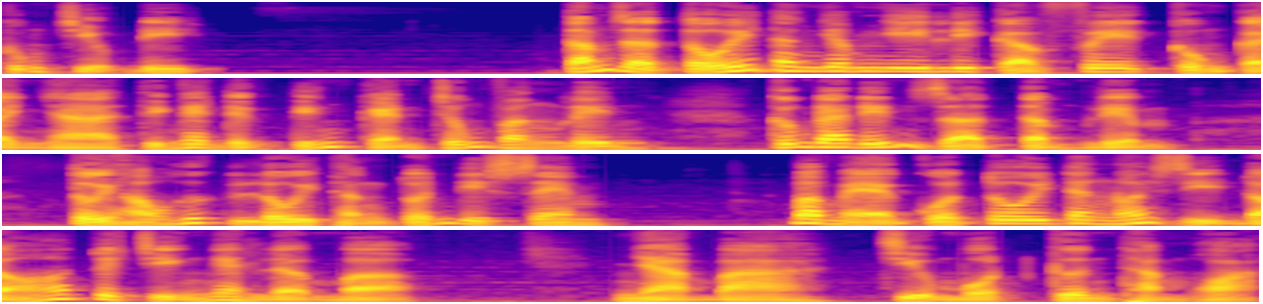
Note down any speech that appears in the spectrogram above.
cũng chịu đi. 8 giờ tối, đang nhâm nhi ly cà phê cùng cả nhà thì nghe được tiếng kèn trống vang lên. Cũng đã đến giờ tầm liệm. Tôi háo hức lôi thằng Tuấn đi xem. Ba mẹ của tôi đang nói gì đó, tôi chỉ nghe lờ mờ. Nhà bà chịu một cơn thảm họa.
